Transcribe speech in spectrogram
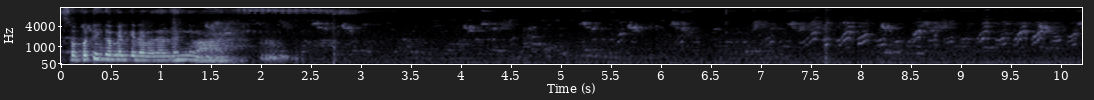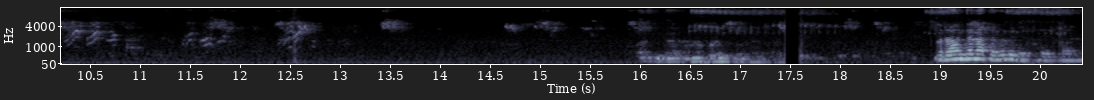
सपोर्टिंग कमेंट केल्याबद्दल धन्यवाद राहून दे ना आता घरी भेटायचं.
